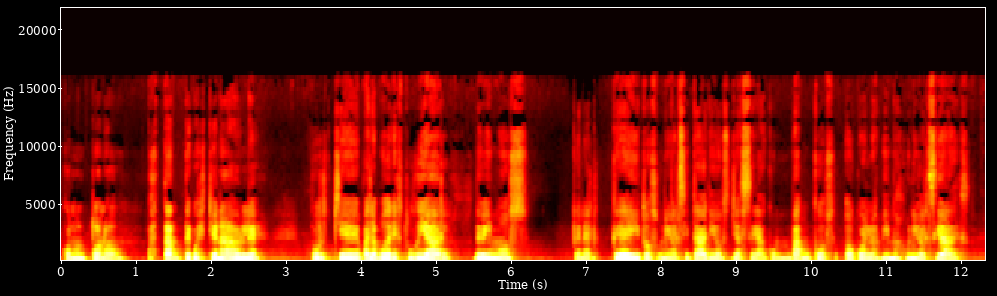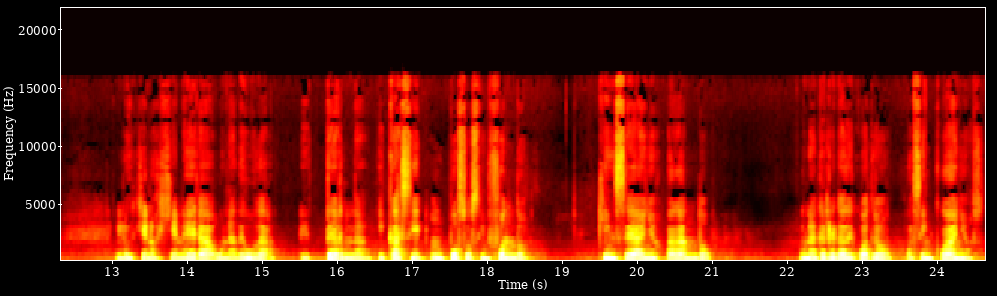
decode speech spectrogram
con un tono bastante cuestionable porque para poder estudiar debimos tener créditos universitarios ya sea con bancos o con las mismas universidades, lo que nos genera una deuda eterna y casi un pozo sin fondo. 15 años pagando una carrera de 4 a 5 años,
